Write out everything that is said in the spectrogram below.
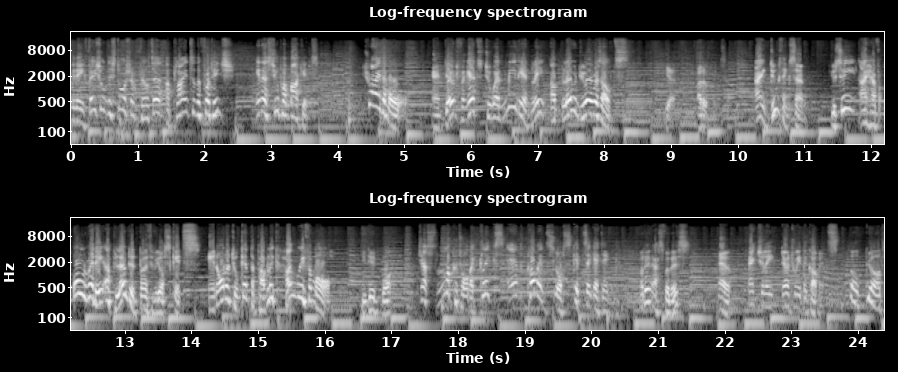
with a facial distortion filter applied to the footage in a supermarket. Try them all, and don't forget to immediately upload your results. Yeah, I don't think so. I do think so. You see, I have already uploaded both of your skits in order to get the public hungry for more. You did what? Just look at all the clicks and comments your skits are getting. I didn't ask for this. Oh, actually, don't read the comments. Oh, God.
